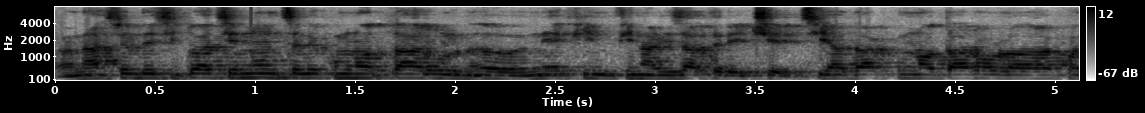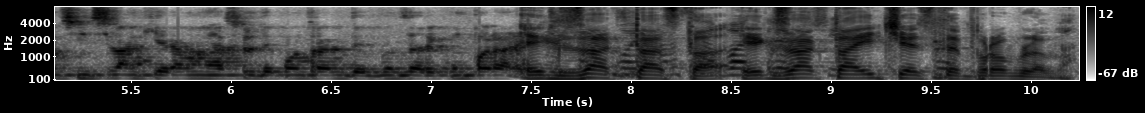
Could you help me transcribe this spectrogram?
În astfel de situație nu înțeleg cum notarul, uh, nefiind finalizată recepția, dar cum notarul a consimțit la încheierea unui astfel de contract de vânzare-cumpărare. Exact asta, exact aici este problema.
